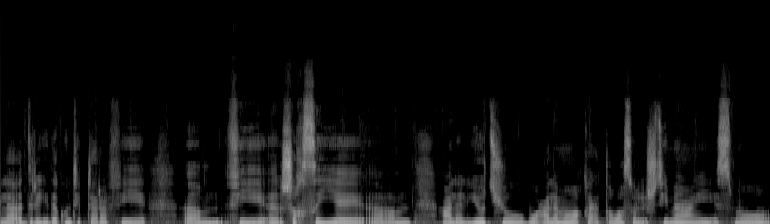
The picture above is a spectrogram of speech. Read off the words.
لا أدري إذا كنت بتعرفي في شخصية على اليوتيوب وعلى مواقع التواصل الاجتماعي اسمه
